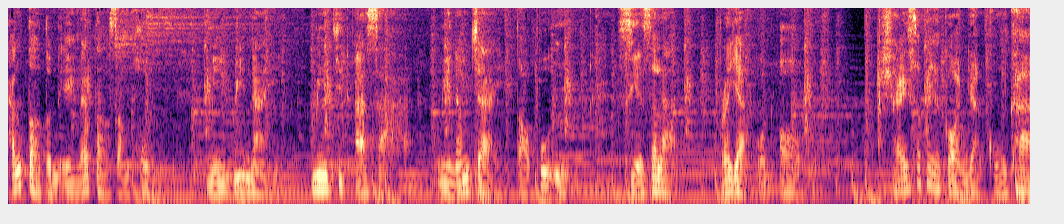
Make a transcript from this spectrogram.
ทั้งต่อตนเองและต่อสังคม มีวินัย มีจิตอาสา มีน้ำใจต่อผู้อื่น เสียสละประหยัดอดออมใช้ทรัพยากรอย่างคุ้มค่า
